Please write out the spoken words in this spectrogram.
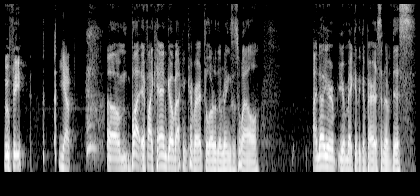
movie. yep. Um, but if I can go back and compare it to Lord of the Rings as well, I know you're you're making the comparison of this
